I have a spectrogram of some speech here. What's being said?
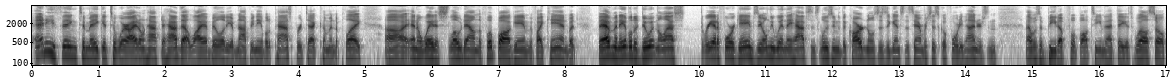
Anything to make it to where I don't have to have that liability of not being able to pass protect come into play, uh, and a way to slow down the football game if I can. But they haven't been able to do it in the last three out of four games. The only win they have since losing to the Cardinals is against the San Francisco 49ers, and that was a beat up football team that day as well. So,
